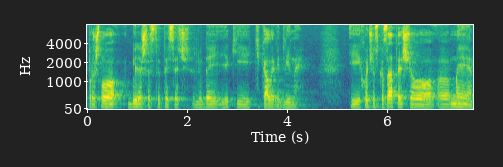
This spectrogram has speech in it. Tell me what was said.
пройшло біля 6 тисяч людей, які тікали від війни. І хочу сказати, що е, ми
